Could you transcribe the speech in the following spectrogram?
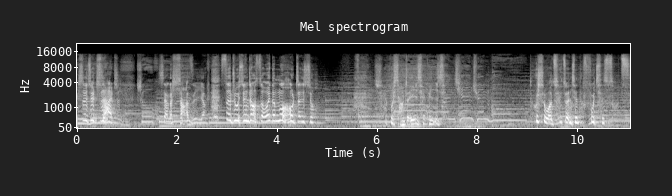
失去挚爱之人，像个傻子一样四处寻找所谓的幕后真凶，却不想这一切的一切，都是我最尊敬的父亲所赐。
